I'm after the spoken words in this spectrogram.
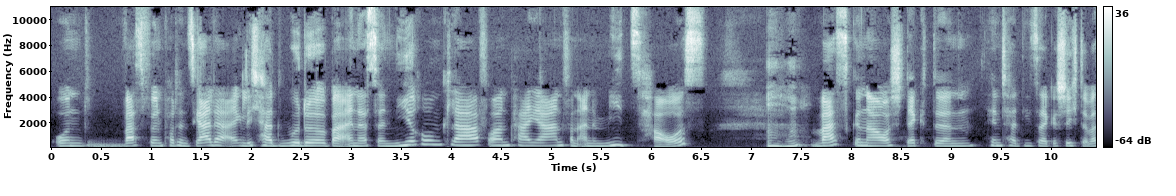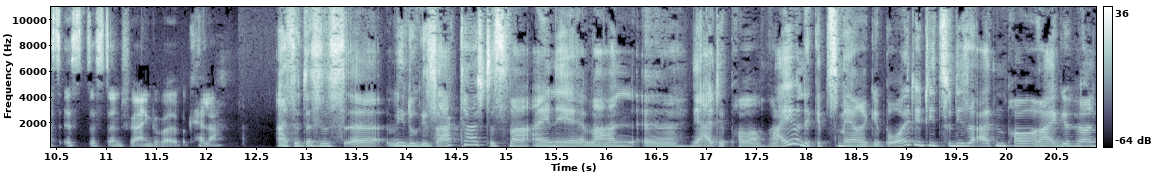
Und was für ein Potenzial der eigentlich hat, wurde bei einer Sanierung klar vor ein paar Jahren von einem Mietshaus. Mhm. Was genau steckt denn hinter dieser Geschichte? Was ist es denn für ein Gewölbekeller? Also das ist, äh, wie du gesagt hast, das war eine, waren, äh, eine alte Brauerei und da gibt's mehrere Gebäude, die zu dieser alten Brauerei gehören.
